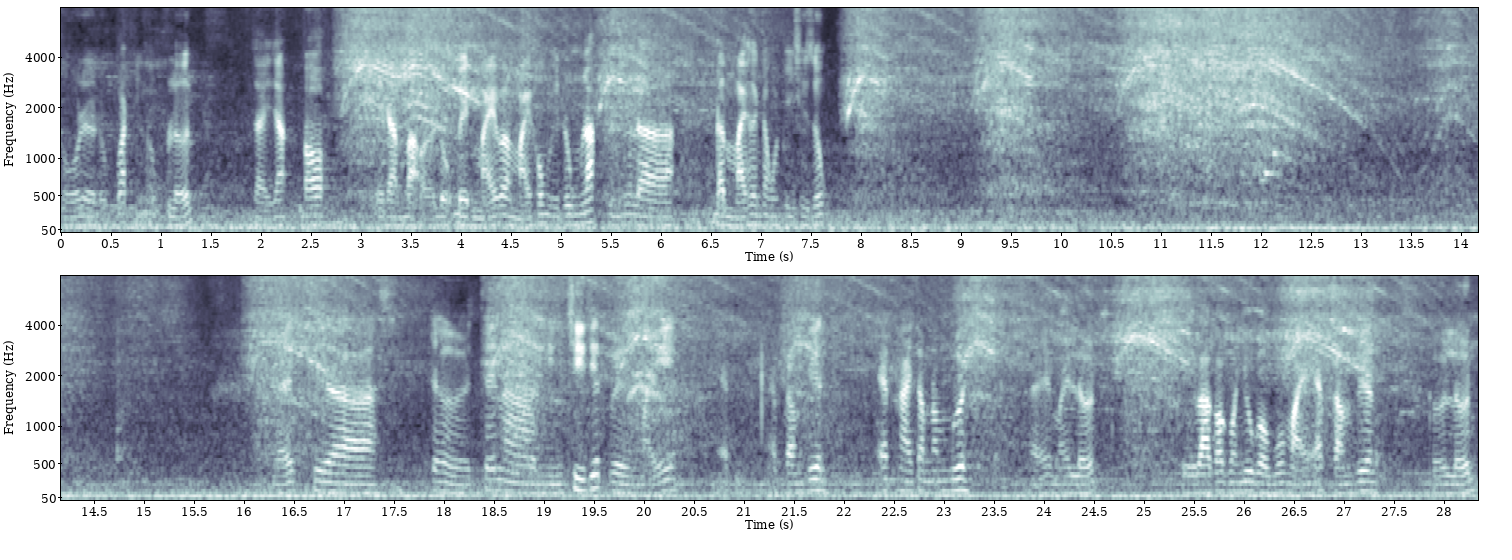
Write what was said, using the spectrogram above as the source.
số đều được quắt những ốc lớn dày dặn to để đảm bảo độ bền máy và máy không bị rung lắc cũng như là đầm máy hơn trong quá trình sử dụng. Đấy thì à, ở trên là những chi tiết về máy F, F viên S250 đấy máy lớn. Thì bà con có nhu cầu mua máy F8 viên cỡ lớn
